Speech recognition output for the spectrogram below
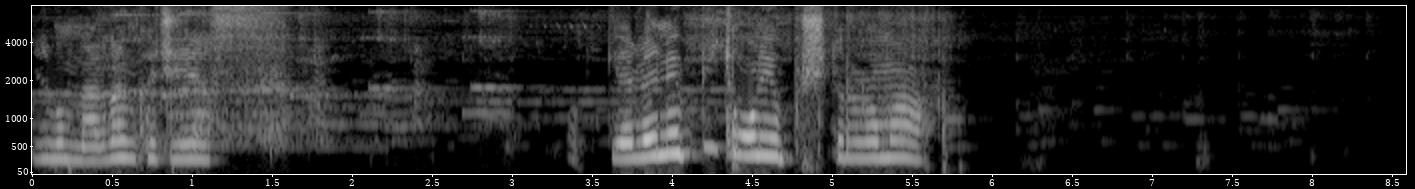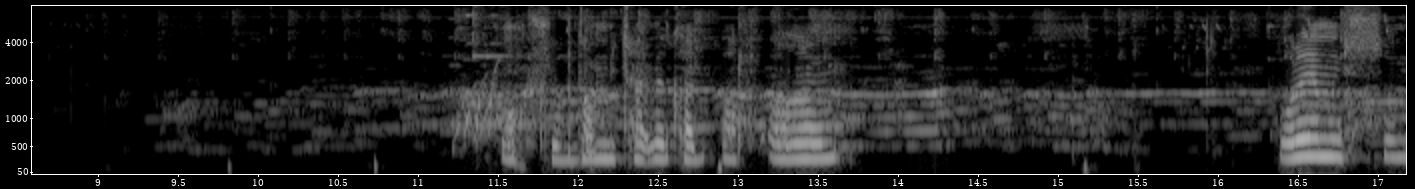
biz bunlardan kaçacağız. Bak, gelene bir tane yapıştırırım ha. Oh, şuradan bir tane kalp var. Alalım. Oraya mı gitsem?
